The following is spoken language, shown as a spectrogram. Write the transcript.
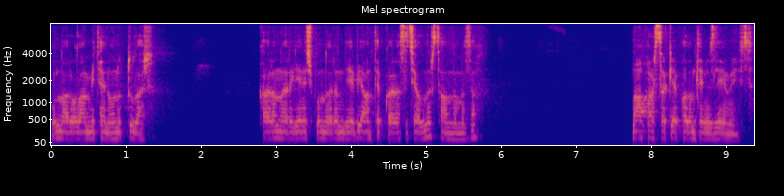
Bunlar olan biteni unuttular. Karınları geniş bunların diye bir Antep karası çalınır sandığımıza. Ne yaparsak yapalım temizleyemeyiz.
